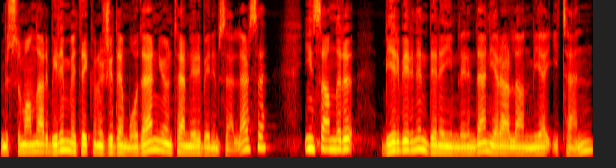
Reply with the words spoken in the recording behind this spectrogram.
Müslümanlar bilim ve teknolojide modern yöntemleri benimserlerse, insanları birbirinin deneyimlerinden yararlanmaya iten,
